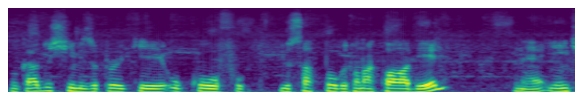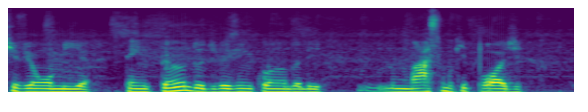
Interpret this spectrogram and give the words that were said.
no caso dos times, porque o Kofo e o Sapogo estão na cola dele, né? E a gente vê o Omiya tentando de vez em quando ali, no máximo que pode,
